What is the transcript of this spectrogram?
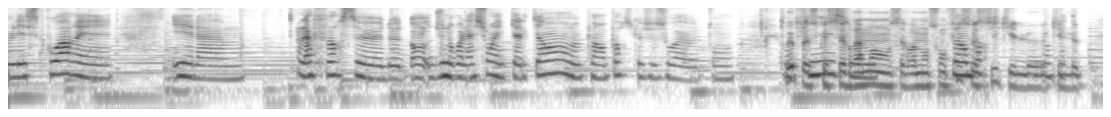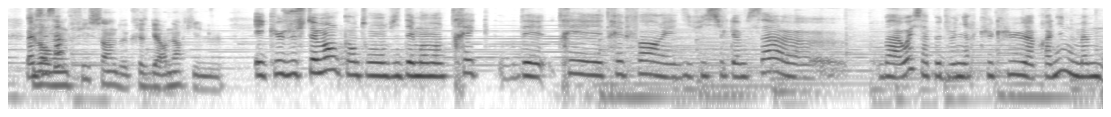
l'espoir et, et la, la force euh, d'une relation avec quelqu'un, euh, peu importe que ce soit euh, ton, ton Oui, parce que c'est ou- vraiment, c'est vraiment son fils importe, aussi qui le. qui le- Bah, c'est vraiment le fils hein, de Chris Garner qui le. Et que justement, quand on vit des moments très, des, très, très forts et difficiles comme ça, euh, bah ouais, ça peut devenir cucu la praline, même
